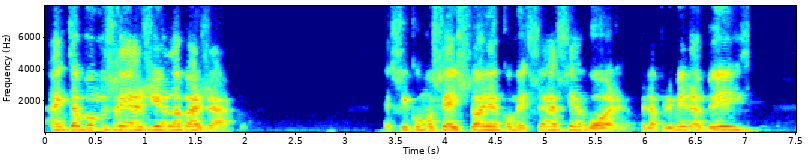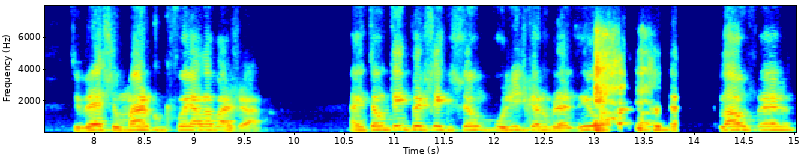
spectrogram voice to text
Ah, então vamos reagir à Lava Jato assim como se a história começasse agora, pela primeira vez, tivesse o marco que foi a Lava Jato. Ah, então tem perseguição política no Brasil, lawfare,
